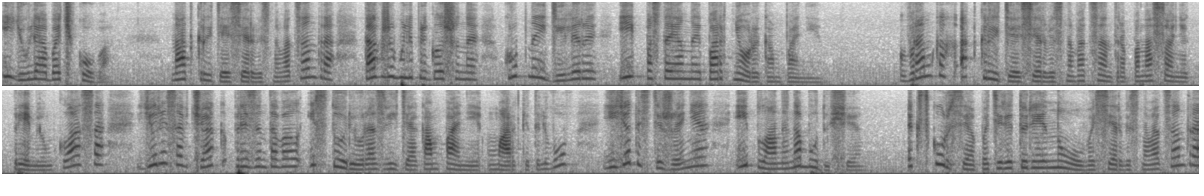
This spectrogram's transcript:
и Юлия Бачкова. На открытие сервисного центра также были приглашены крупные дилеры и постоянные партнеры компании. В рамках открытия сервисного центра Panasonic премиум класса Юрий Савчак презентовал историю развития компании Market Львов, ее достижения и планы на будущее. Экскурсия по территории нового сервисного центра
